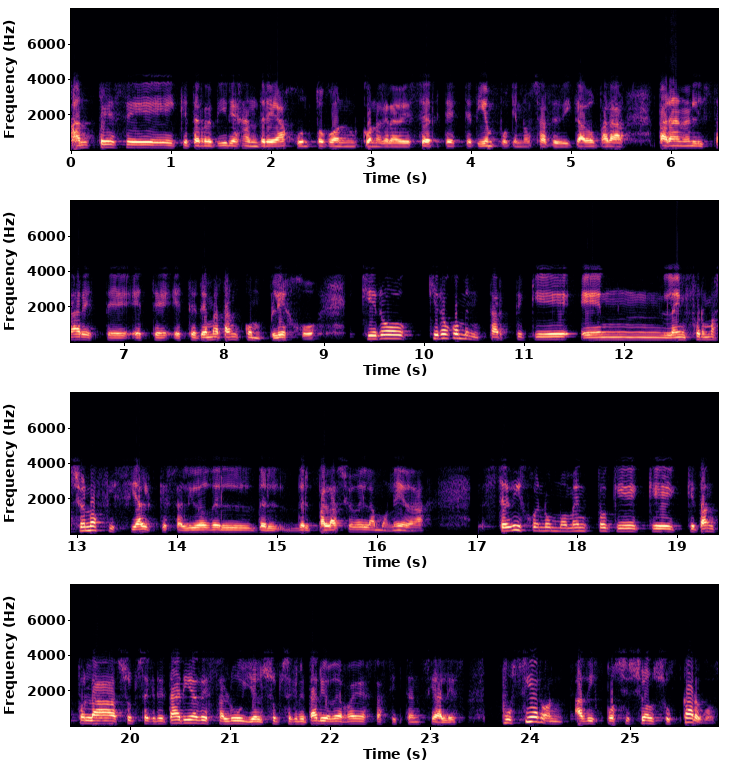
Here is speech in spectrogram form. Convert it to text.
Antes eh, que te retires, Andrea, junto con, con, agradecerte este tiempo que nos has dedicado para, para analizar este, este, este tema tan complejo, quiero, quiero comentarte que en la información oficial que salió del, del, del Palacio de la Moneda, se dijo en un momento que, que, tanto la subsecretaria de Salud y el subsecretario de Redes Asistenciales pusieron a disposición sus cargos.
